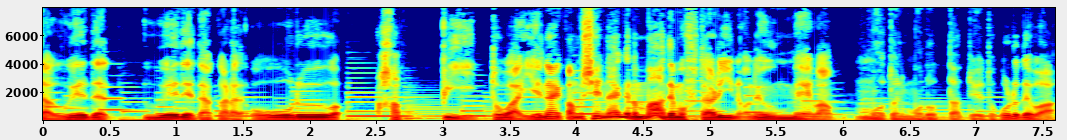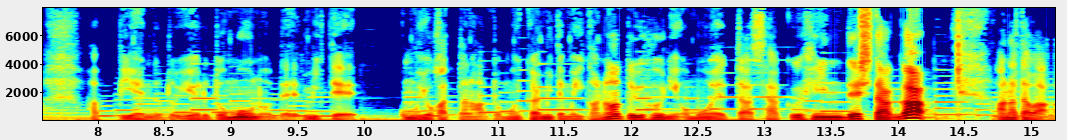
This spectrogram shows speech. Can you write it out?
た上で上でだからオールハッピーとは言えないかもしれないけどまあでも2人のね運命は元に戻ったというところではハッピーエンドと言えると思うので見ても良かったなともう一回見てもいいかなというふうに思えた作品でしたがあなたは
